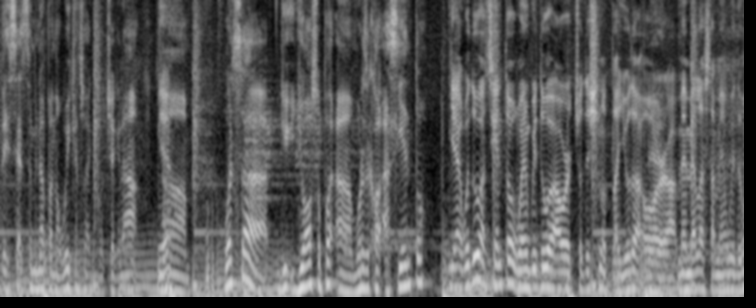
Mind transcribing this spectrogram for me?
they set something up on the weekend so I can go check it out. Yeah. Um, what's uh? You, you also put um, what is it called? Asiento. Yeah, we do asiento when we do our traditional tlayuda or Yeah. uh, memelas también we do.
